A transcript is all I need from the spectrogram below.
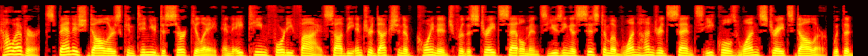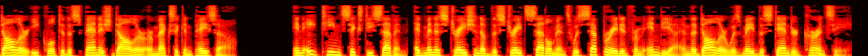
However, Spanish dollars continued to circulate and 1845 saw the introduction of coinage for the Straits settlements using a system of 100 cents equals 1 Straits dollar, with the dollar equal to the Spanish dollar or Mexican peso. In 1867, administration of the Straits settlements was separated from India and the dollar was made the standard currency.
